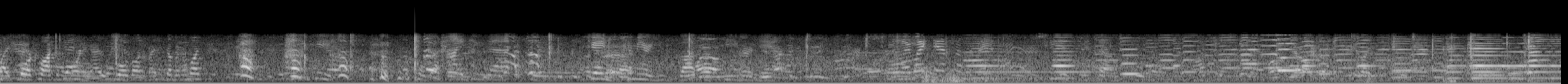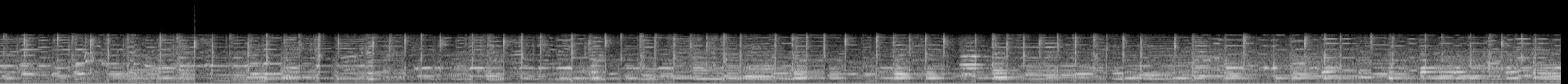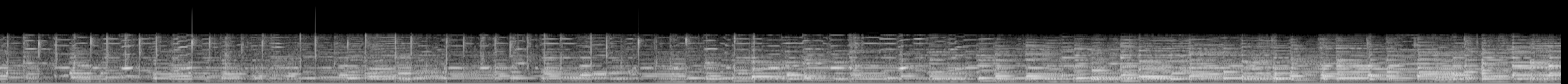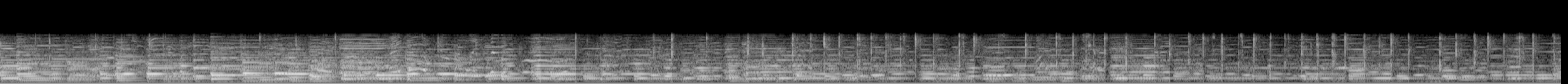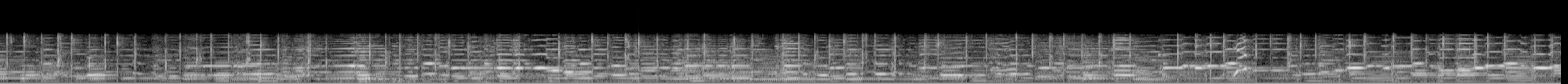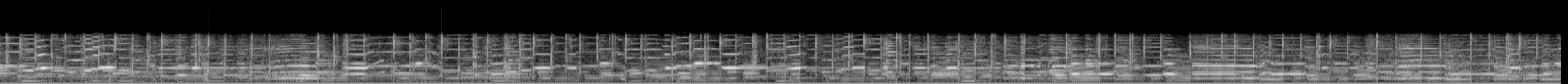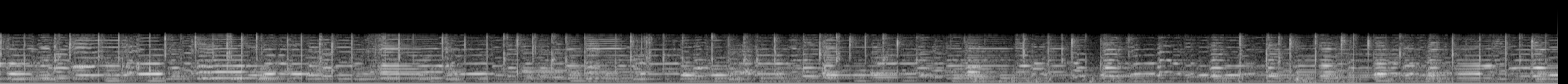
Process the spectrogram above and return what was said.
like 4 o'clock in the morning. I rolled onto my stomach. I'm like, ah, ah, ah. I do that too. James, come here. You've got to see her dance. I like dancing on the bed. She is so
